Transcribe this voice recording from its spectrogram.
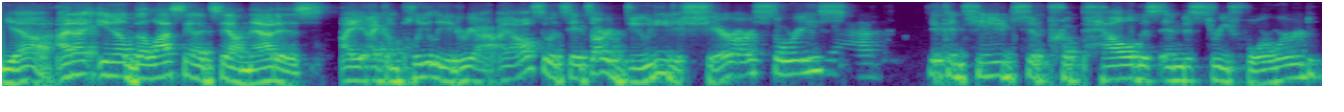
Yeah, and I, you know, the last thing I'd say on that is I, I completely agree. I, I also would say it's our duty to share our stories, yeah. to continue to propel this industry forward.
